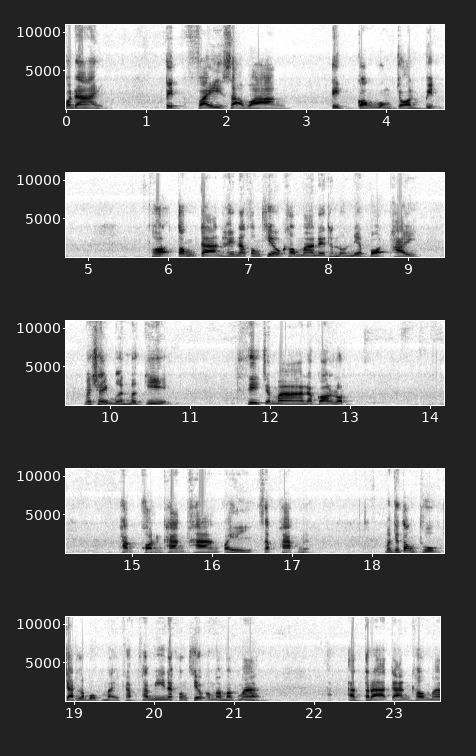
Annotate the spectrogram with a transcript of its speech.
ก็ได้ ติดไฟสว่าง ติดกล้องวงจรปิด เพราะต้องการให้นักท่องเที่ยวเข้ามาในถนนเนี่ยปลอดภัย ไม่ใช่เหมือนเมื่อกี้ ที่จะมาแล้วก็รถ พักผ่อนข้างทางไปสักพักเนี่ยมันจะต้องถูกจัดระบบใหม่ครับ ถ้ามีนักท่องเที่ยวเข้ามามาก ๆ อัตราการเข้ามา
